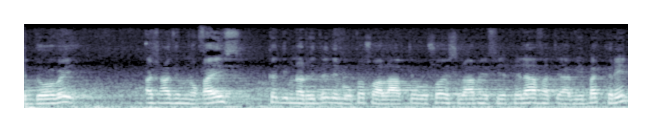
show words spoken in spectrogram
ridoobay ashcaf ibnu qays kadibna riddadii buu ka soo laabtay uu soo islaamay fii khilaafati abi bakrin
